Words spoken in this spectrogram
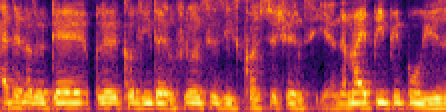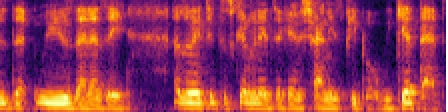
at the end of the day, a political leader influences his constituency, and there might be people who use it that we use that as a as a way to discriminate against Chinese people. We get that.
